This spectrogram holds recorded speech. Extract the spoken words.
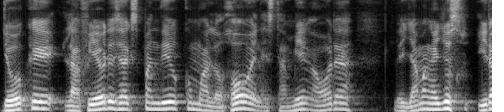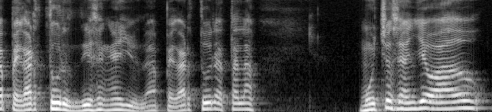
yo creo que la fiebre se ha expandido como a los jóvenes también. Ahora le llaman ellos ir a pegar tour, dicen ellos, a pegar tour a tal. Muchos se han llevado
